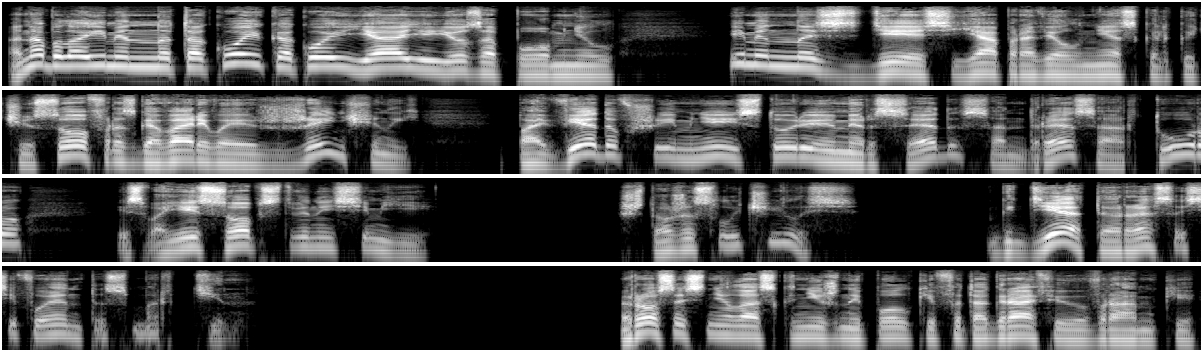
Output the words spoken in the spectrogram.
Она была именно такой, какой я ее запомнил. Именно здесь я провел несколько часов, разговаривая с женщиной, поведавший мне историю Мерседес, Андреса, Артуро и своей собственной семьи. Что же случилось? Где Тереса Сифуэнтес Мартин? Роса сняла с книжной полки фотографию в рамке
